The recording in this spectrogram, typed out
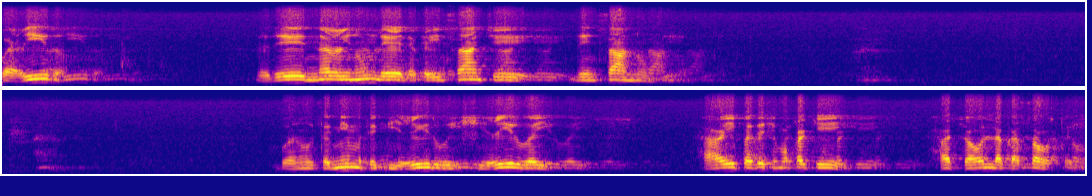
بعیر د دې نوع نوم دی لکه انسان چې د انسان نوم دی بنو تمیم ته بیعیر وی شعیر وی هغه په دې موقع کې هر چاول لکه ثور کوي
